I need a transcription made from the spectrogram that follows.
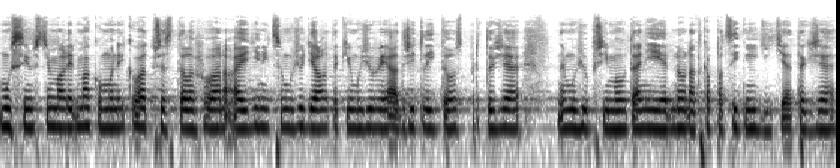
musím s těma lidma komunikovat přes telefon a jediný, co můžu dělat, tak jim můžu vyjádřit lítost, protože nemůžu přijmout ani jedno nadkapacitní dítě, takže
